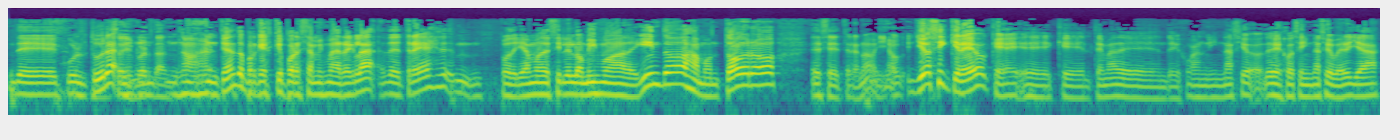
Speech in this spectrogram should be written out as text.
de Cultura. Eso es importante. No entiendo, porque es que por esa misma regla de tres mm, podríamos decirle lo mismo a De Guindos, a Montoro, etcétera, ¿no? Yo, yo sí creo que, eh, que el tema de, de Juan Ignacio, de José Ignacio ya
